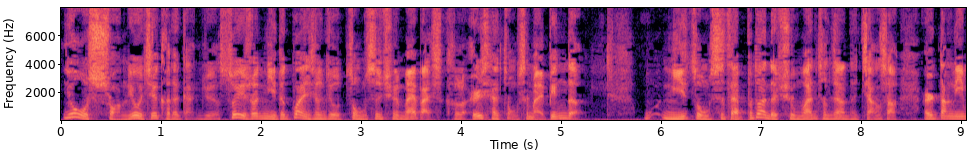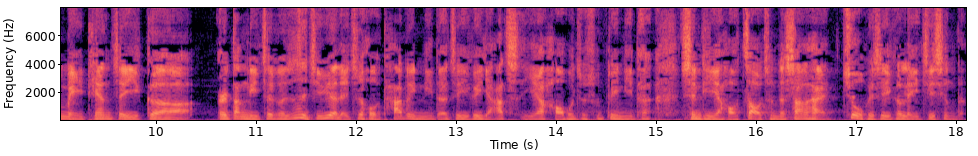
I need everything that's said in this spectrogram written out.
又爽又解渴的感觉，所以说你的惯性就总是去买百事可乐，而且总是买冰的。你总是在不断的去完成这样的奖赏，而当你每天这一个。而当你这个日积月累之后，它对你的这一个牙齿也好，或者说对你的身体也好造成的伤害，就会是一个累积性的。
